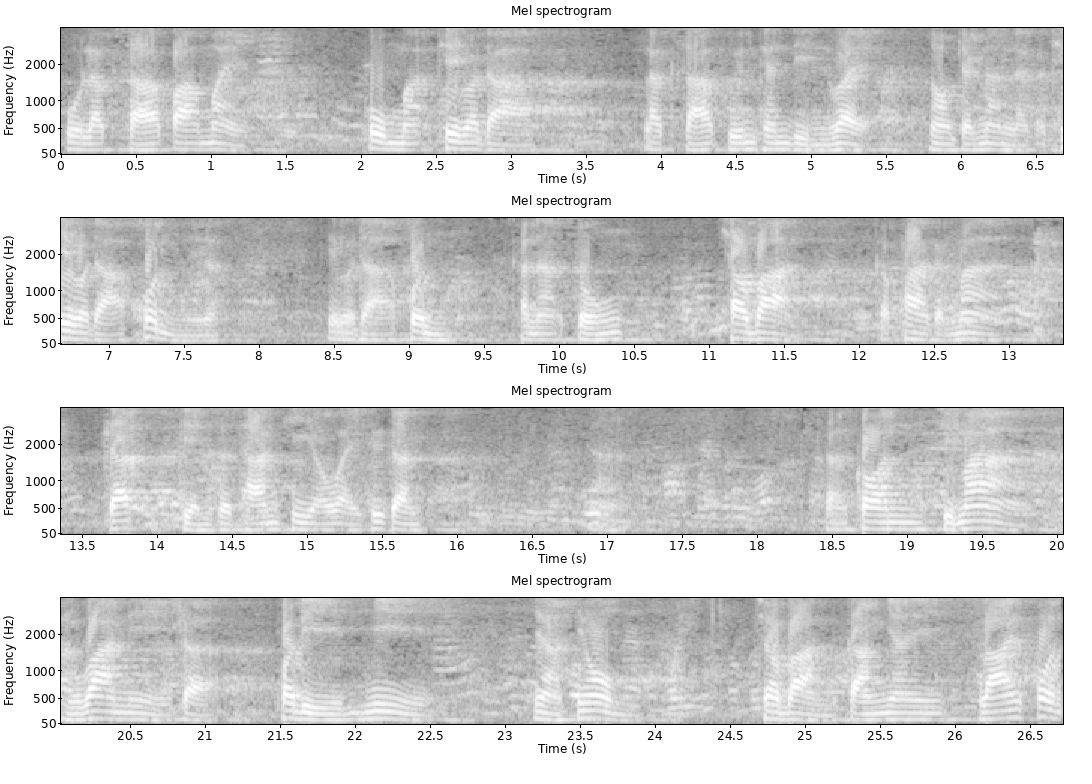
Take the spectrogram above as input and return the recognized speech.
ผู้รักษาป่าไม้ภูมิเทวดา รักษาพื้นแผ่นดินไว้ นอกจากนั้นแหละก็เทวดาคนนี่แหละเทวดาคนคณะสงฆ์ชาวบ้านก็พากันมาจัดเตรียมสถานที่เอาไว้คือกันก,ก่อนสิมาหมู่บ้านนี่ก็พอดีมีญาติโยมชาวบ้านกลางใหญ่หลายคน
